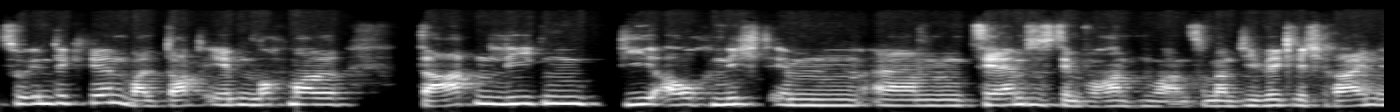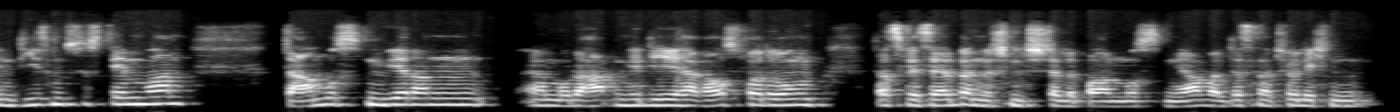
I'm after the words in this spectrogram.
zu integrieren, weil dort eben nochmal Daten liegen, die auch nicht im ähm, CRM-System vorhanden waren, sondern die wirklich rein in diesem System waren. Da mussten wir dann ähm, oder hatten wir die Herausforderung, dass wir selber eine Schnittstelle bauen mussten, ja, weil das natürlich, ein,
